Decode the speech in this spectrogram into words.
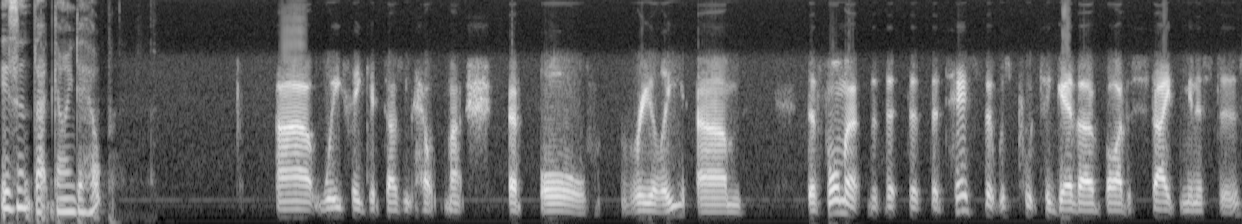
Isn't that going to help? Uh, we think it doesn't help much at all, really. Um, the former the, the, the, test that was put together by the state ministers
